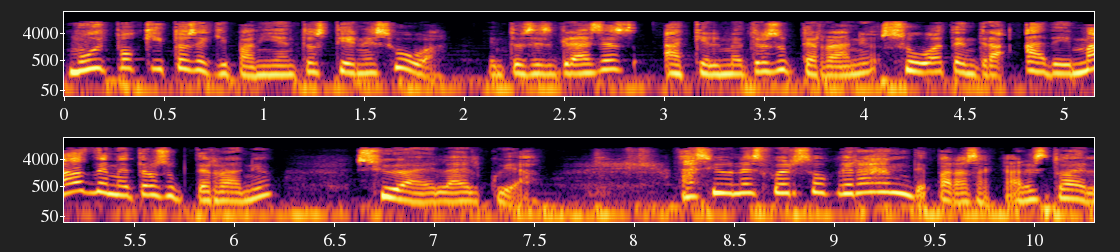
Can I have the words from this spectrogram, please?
Muy poquitos equipamientos tiene Suba. Entonces, gracias a que el metro subterráneo, Suba tendrá, además de metro subterráneo, Ciudadela del Cuidado. Ha sido un esfuerzo grande para sacar esto adelante.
